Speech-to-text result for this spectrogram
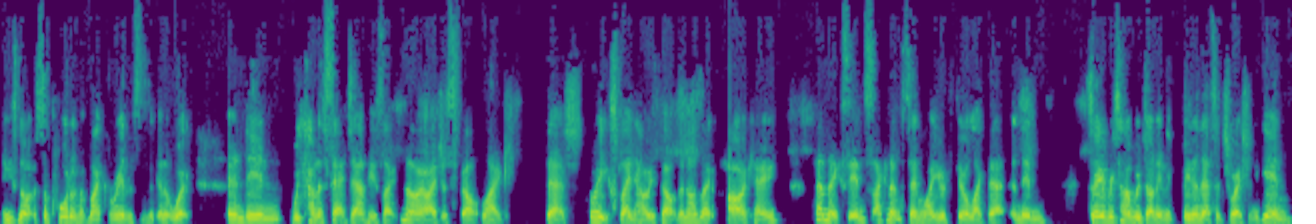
he's not supportive of my career. This isn't going to work. And then we kind of sat down. He's like, no, I just felt like that. Well, he explained how he felt. And I was like, oh, okay, that makes sense. I can understand why you would feel like that. And then, so every time we've done it been in that situation again,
